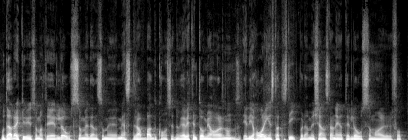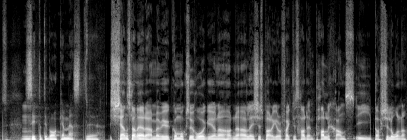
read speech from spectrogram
Och där verkar det ju som att det är Lowe's som är den som är mest drabbad konstigt nu. Jag vet inte om jag har någon, eller jag har ingen statistik på det men känslan är att det är Lowe's som har fått mm. sitta tillbaka mest. eh. Känslan är där, men vi kommer också ihåg när, när Aleix Sparger faktiskt hade en pallchans i Barcelona.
